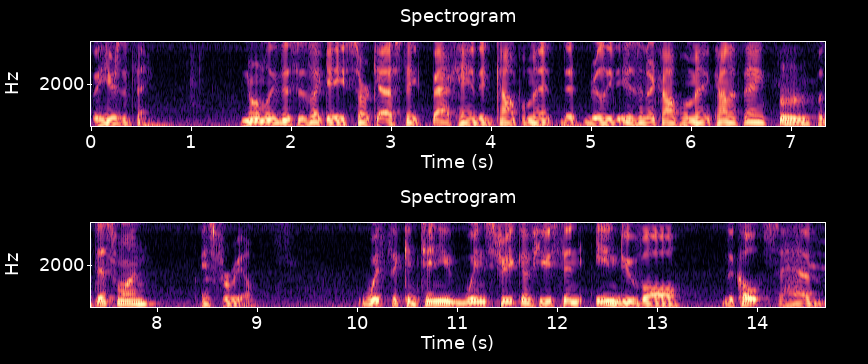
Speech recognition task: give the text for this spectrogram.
but here's the thing. Normally, this is like a sarcastic, backhanded compliment that really isn't a compliment kind of thing. But this one is for real. With the continued win streak of Houston in Duval, the Colts have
